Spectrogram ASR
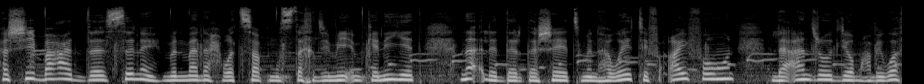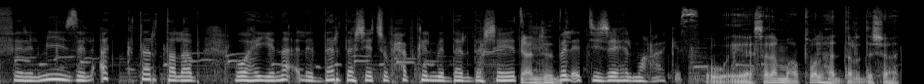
هالشي بعد سنة من منح واتساب مستخدمي إمكانية نقل الدردشات من هواتف آيفون لأندرويد. اليوم عم بيوفر الميزة الأكثر طلب وهي نقل الدردشات. شو بحب كلمة دردشات؟ يعني جد. بالاتجاه المعاكس. ويا سلام ما اطولها الدردشات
